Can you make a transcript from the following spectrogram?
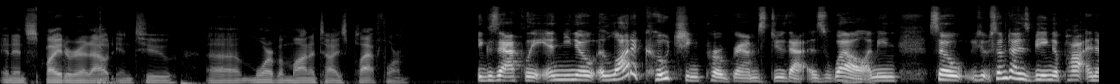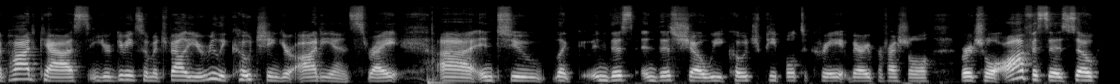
and then spider it out into uh, more of a monetized platform. Exactly. And, you know, a lot of coaching programs do that as well. I mean, so sometimes being a pot in a podcast, you're giving so much value, you're really coaching your audience, right? Uh, into like in this, in this show, we coach people to create very professional virtual offices. So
